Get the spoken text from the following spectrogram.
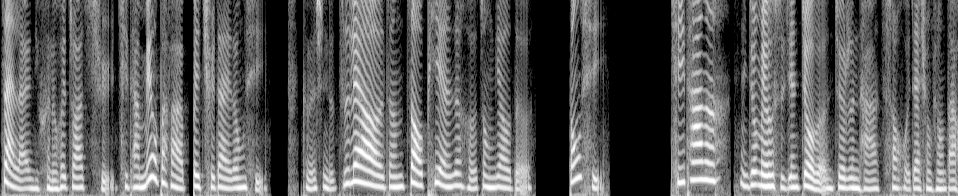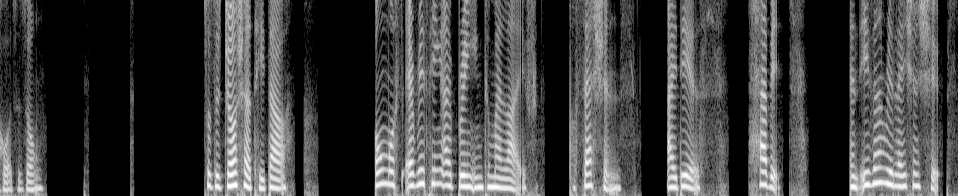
再来，你可能会抓取其他没有办法被取代的东西，可能是你的资料、一张照片、任何重要的东西。其他呢，你就没有时间救了，就任它烧毁在熊熊大火之中。作者 Joshua 提到，Almost everything I bring into my life, possessions, ideas, habits, and even relationships.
